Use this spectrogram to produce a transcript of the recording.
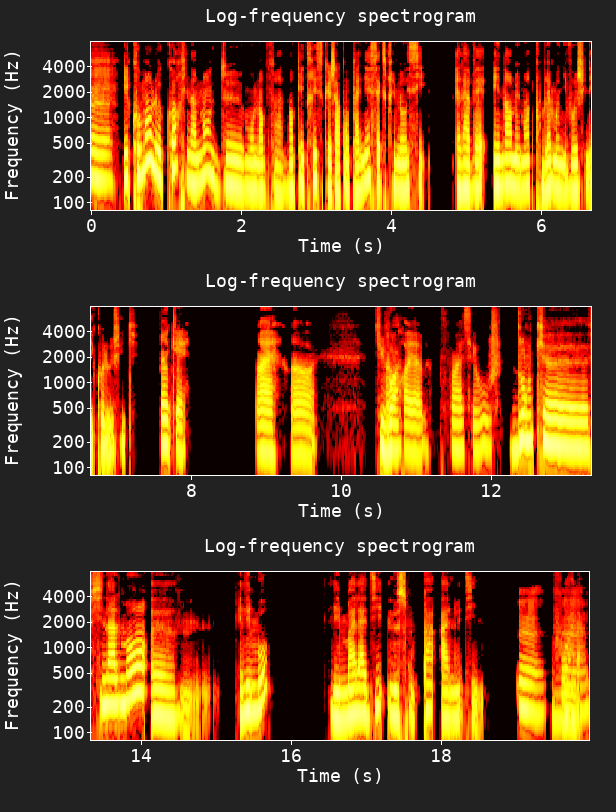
ouais. Mm. et comment le corps finalement de mon enfin l'enquêtrice que j'accompagnais s'exprimait aussi elle avait énormément de problèmes au niveau gynécologique Ok. Ouais, ouais, ouais. tu vois? Incroyable. Ouais, c'est ouf. Donc euh, finalement, euh, les mots, les maladies ne sont pas anodines. Mm, Voilà. mm.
